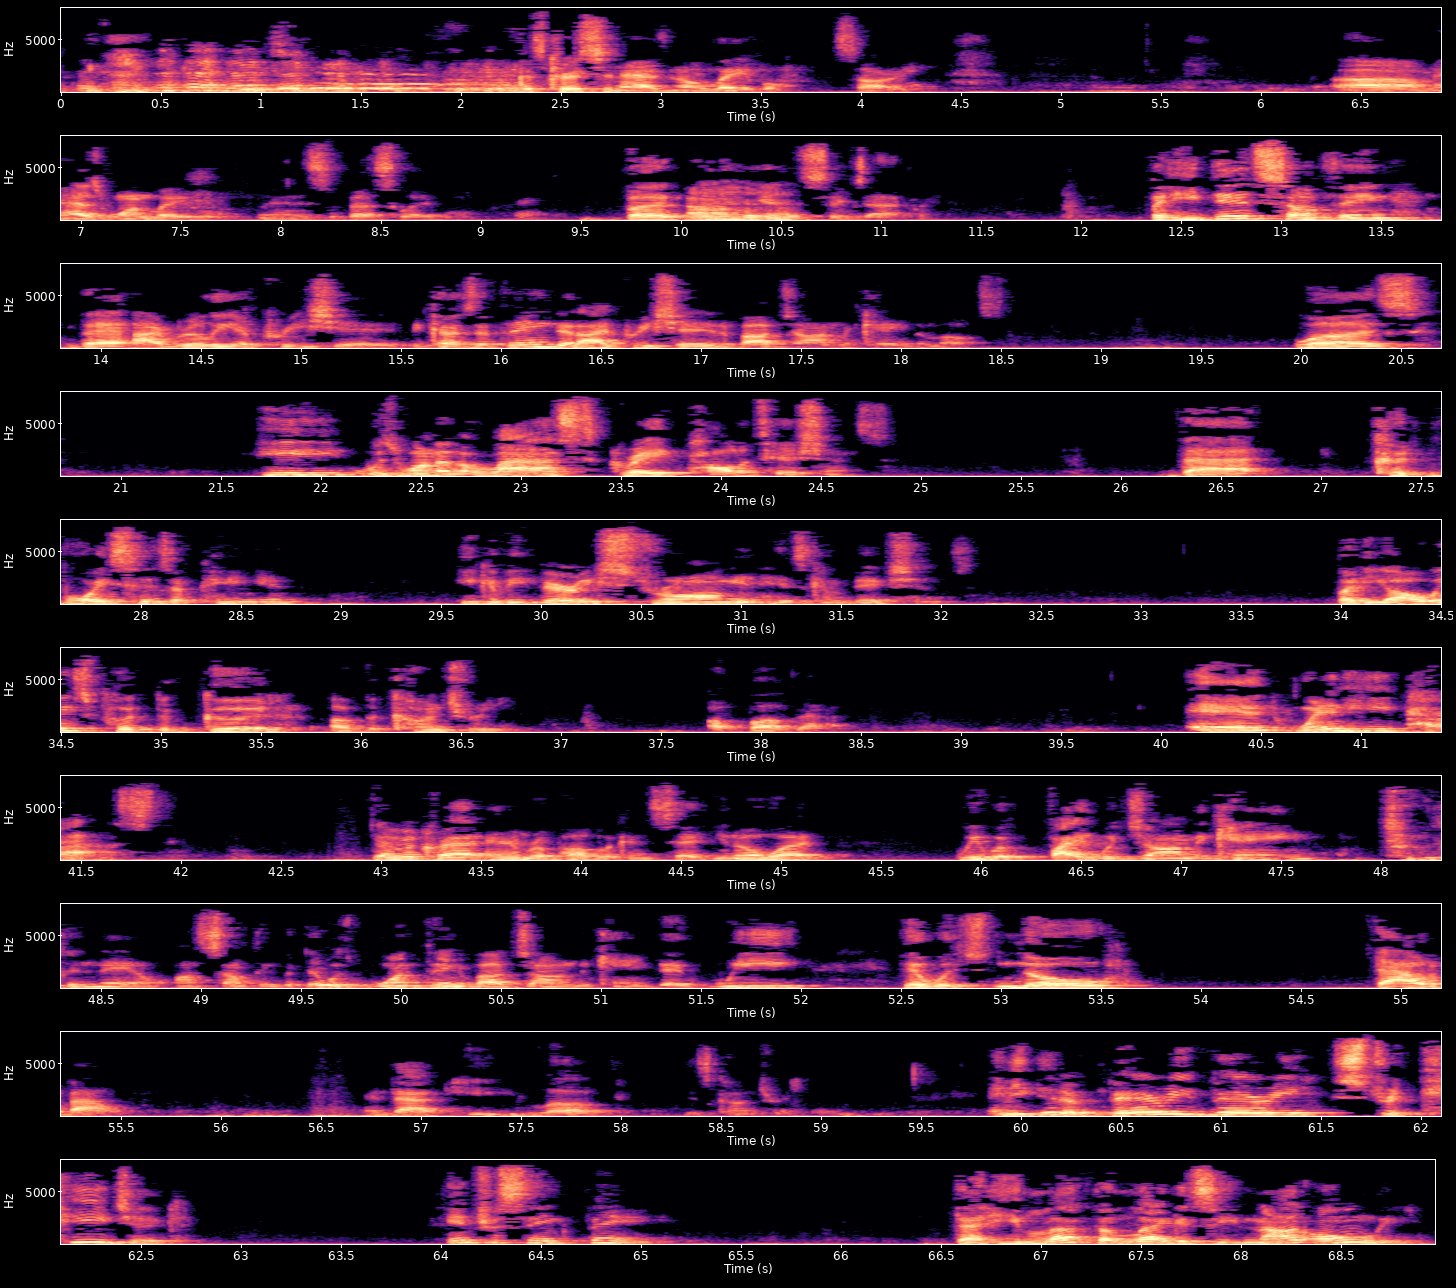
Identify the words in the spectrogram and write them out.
Because Christian has no label. Sorry um, has one label, and it's the best label. But um, yes, exactly. But he did something that I really appreciated because the thing that I appreciated about John McCain the most was he was one of the last great politicians that could voice his opinion He could be very strong in his convictions. But he always put the good of the country above that. And when he passed, Democrat and Republican said, you know what? We would fight with John McCain tooth and nail on something. But there was one thing about John McCain that we, there was no doubt about, and that he loved his country. And he did a very, very strategic, interesting thing that he left a legacy not only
